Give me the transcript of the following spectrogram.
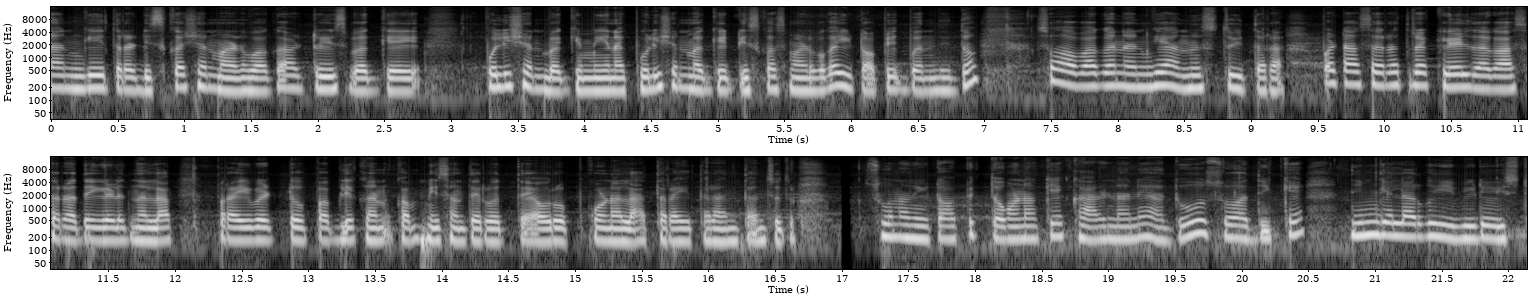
ನನಗೆ ಈ ಥರ ಡಿಸ್ಕಷನ್ ಮಾಡುವಾಗ ಟ್ರೀಸ್ ಬಗ್ಗೆ ಪೊಲ್ಯೂಷನ್ ಬಗ್ಗೆ ಮೇಯ್ನಾಗಿ ಪೊಲ್ಯೂಷನ್ ಬಗ್ಗೆ ಡಿಸ್ಕಸ್ ಮಾಡುವಾಗ ಈ ಟಾಪಿಕ್ ಬಂದಿದ್ದು. ಸೊ ಆವಾಗ ನನಗೆ ಅನ್ನಿಸ್ತು ಈ ಥರ. ಬಟ್ ಆ ಸರ್ ಹತ್ರ ಕೇಳಿದಾಗ, ಆ ಸರ್ ಅದೇ ಹೇಳಿದ್ನಲ್ಲ ಪ್ರೈವೇಟ್ ಪಬ್ಲಿಕ್ ಅನ್ ಕಂಪ್ನೀಸ್ ಅಂತ ಇರುತ್ತೆ, ಅವ್ರು ಒಪ್ಕೊಳಲ್ಲ ಆ ಥರ ಈ ಥರ ಅಂತ ಅನ್ಸಿದ್ರು. ಸೊ ನಾನು ಈ ಟಾಪಿಕ್ ತೊಗೊಳಕ್ಕೆ ಕಾರಣವೇ ಅದು. ಸೊ ಅದಕ್ಕೆ ನಿಮಗೆಲ್ಲರಿಗೂ ಈ ವಿಡಿಯೋ ಇಷ್ಟ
